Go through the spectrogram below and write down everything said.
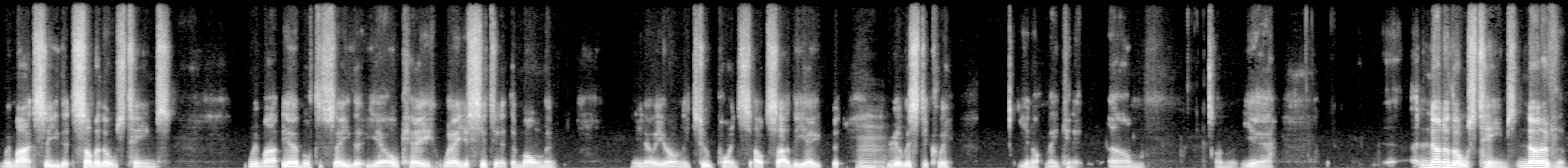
we might see that some of those teams we might be able to say that, yeah, okay, where you're sitting at the moment, you know, you're only two points outside the eight, but mm. realistically, you're not making it. Um, um, yeah, none of those teams, none of them,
